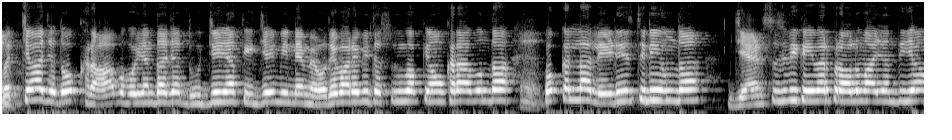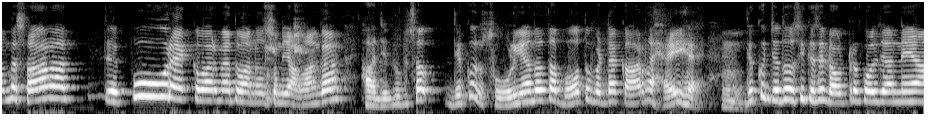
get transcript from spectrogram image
ਬੱਚਾ ਜਦੋਂ ਖਰਾਬ ਹੋ ਜਾਂਦਾ ਜਾਂ ਦੂਜੇ ਜਾਂ ਤੀਜੇ ਮਹੀਨੇ ਮੈਂ ਉਹਦੇ ਬਾਰੇ ਵੀ ਦੱਸੂਗਾ ਕਿਉਂ ਖਰਾਬ ਹੁੰਦਾ। ਉਹ ਕੱਲਾ ਲੇਡੀਜ਼ 'ਚ ਨਹੀਂ ਹੁੰਦਾ। ਜੈਂਟਸ ਵੀ ਕਈ ਵਾਰ ਪ੍ਰੋਬਲਮ ਆ ਜਾਂਦੀ ਆ ਉਹ ਮੈਂ ਸਾਰਾ ਤੇ ਪੂਰਾ ਇੱਕ ਵਾਰ ਮੈਂ ਤੁਹਾਨੂੰ ਸਮਝਾਵਾਂਗਾ। ਹਾਂਜੀ ਪ੍ਰੋਫੈਸਰ ਦੇਖੋ ਰਸੋਲੀਆਂ ਦਾ ਤਾਂ ਬਹੁਤ ਵੱਡਾ ਕਾਰਨ ਹੈ ਹੀ ਹੈ। ਦੇਖੋ ਜਦੋਂ ਅਸੀਂ ਕਿਸੇ ਡਾਕਟਰ ਕੋਲ ਜਾਂਦੇ ਆ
